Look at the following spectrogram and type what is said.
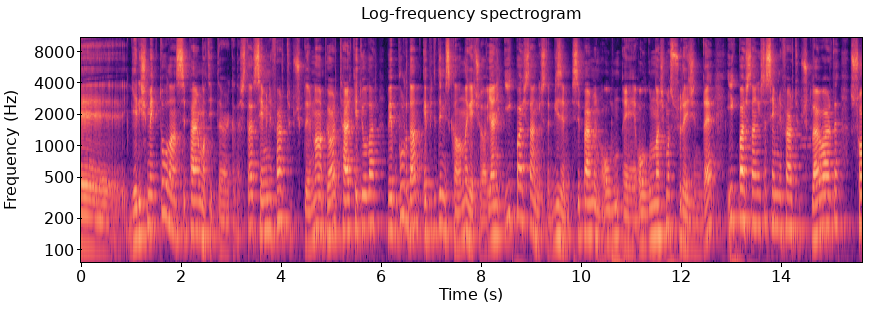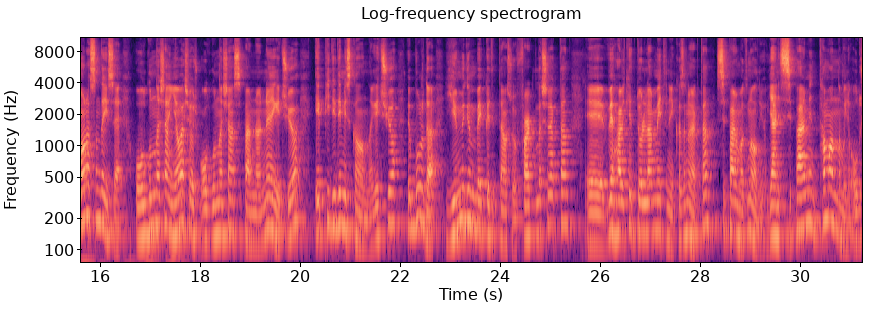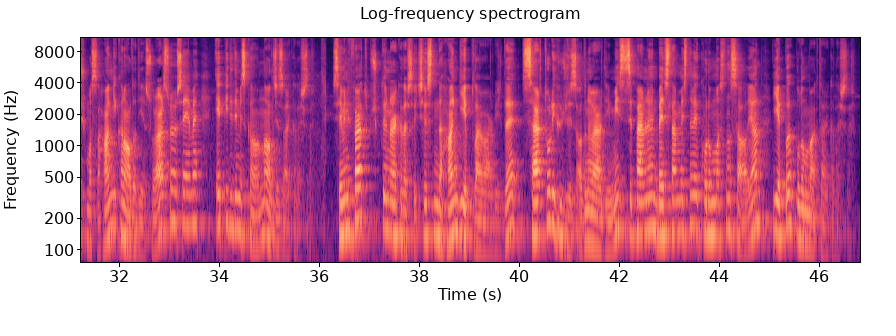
gelişmekte olan spermatitler arkadaşlar seminifer tüpçükleri ne yapıyorlar? Terk ediyorlar ve buradan epididymis kanalına geçiyorlar. Yani ilk başlangıçta bizim spermin olgun, e, olgunlaşma sürecinde ilk başlangıçta seminifer tüpçükler vardı. Sonrasında ise olgunlaşan yavaş yavaş olgunlaşan spermler neye geçiyor? Epididymis kanalına geçiyor ve burada 20 gün bekledikten sonra farklılaşaraktan e, ve hareket döllenme yeteneği kazanaraktan sperm adını alıyor. Yani spermin tam anlamıyla oluşması hangi kanalda diye sorarsa ÖSYM epididymis kanalını alacağız arkadaşlar. Seminifer tüpçüklerin arkadaşlar içerisinde hangi yapılar var bir de? Sertori hücresi adını verdiğimiz spermlerin beslenmesini ve korunmasını sağlayan yapı bulunmakta arkadaşlar.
